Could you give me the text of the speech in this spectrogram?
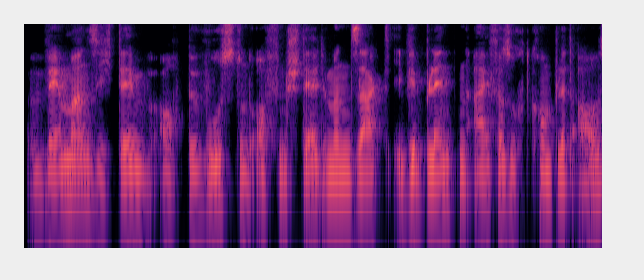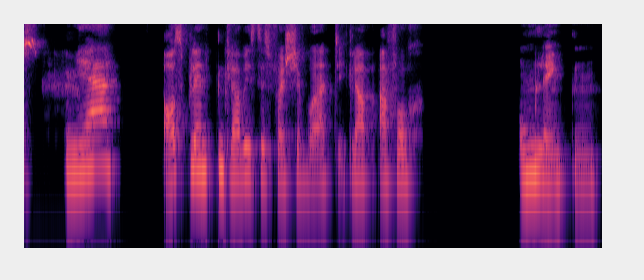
wenn man sich dem auch bewusst und offen stellt, wenn man sagt, wir blenden Eifersucht komplett aus. Ja, ausblenden, glaube ich, ist das falsche Wort. Ich glaube einfach umlenken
